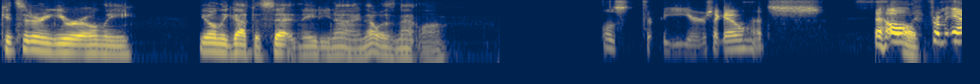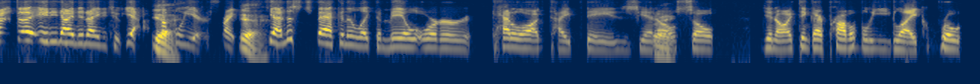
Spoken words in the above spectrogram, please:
considering you were only, you only got the set in '89. That wasn't that long. Was 30 years ago. That's Oh, Oh. from uh, 89 to 92. Yeah, a Yeah. couple years. Right. Yeah. yeah, and this is back in the, like the mail order catalog type days, you know. Right. So, you know, I think I probably like wrote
